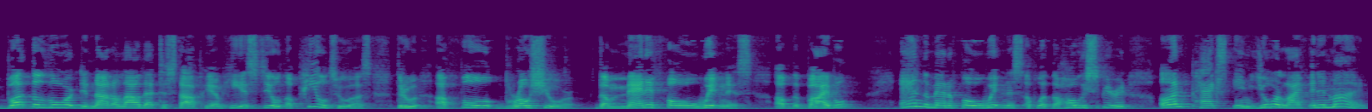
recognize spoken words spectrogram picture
But the Lord did not allow that to stop him. He has still appealed to us through a full brochure, the manifold witness of the Bible and the manifold witness of what the Holy Spirit unpacks in your life and in mine.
